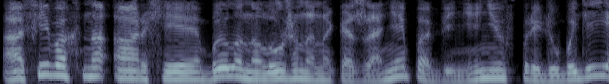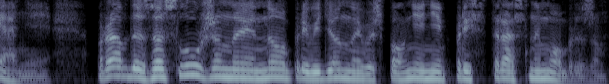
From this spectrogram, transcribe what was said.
а в Фивах на Архия было наложено наказание по обвинению в прелюбодеянии, правда заслуженное, но приведенное в исполнение пристрастным образом.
